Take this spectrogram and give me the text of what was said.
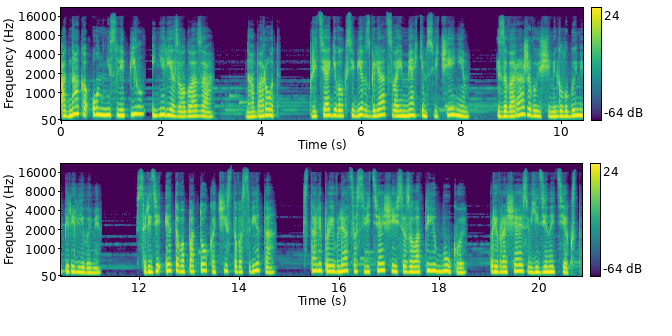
Однако он не слепил и не резал глаза. Наоборот, притягивал к себе взгляд своим мягким свечением и завораживающими голубыми переливами. Среди этого потока чистого света стали проявляться светящиеся золотые буквы, превращаясь в единый текст.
